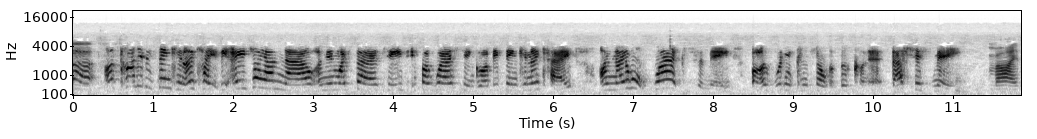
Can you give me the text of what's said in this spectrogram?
But I'd kind of be thinking, okay, the age I am now, I'm in my 30s. If I were single, I'd be thinking, okay, I know what works for me, but I wouldn't consult a book on it. That's just me. Right,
